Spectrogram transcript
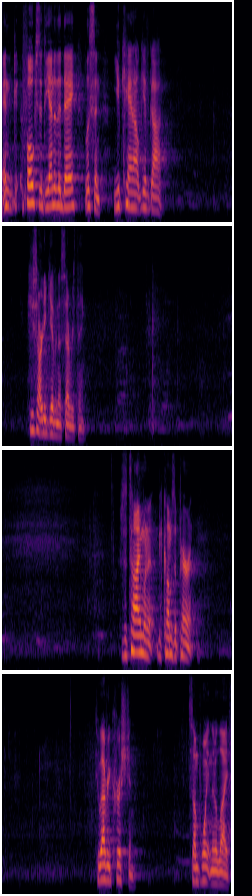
And folks, at the end of the day, listen, you can't outgive God. He's already given us everything. There's a time when it becomes apparent to every Christian at some point in their life.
